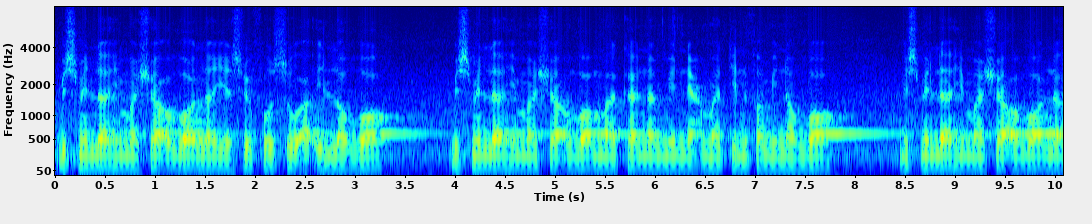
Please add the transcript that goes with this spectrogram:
Bismillahi masya'allah la yasrifu su'a illa Allah Bismillahi masya'allah ma kana min ni'matin fa min Allah Bismillahi masya'allah la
